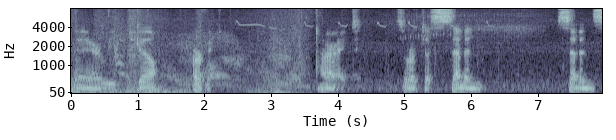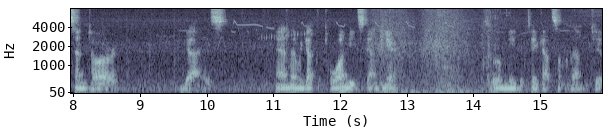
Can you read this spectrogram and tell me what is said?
there we go. Perfect. Alright. So we're up to seven seven centaur guys. And then we got the Tawangis down here. So we'll need to take out some of them too.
